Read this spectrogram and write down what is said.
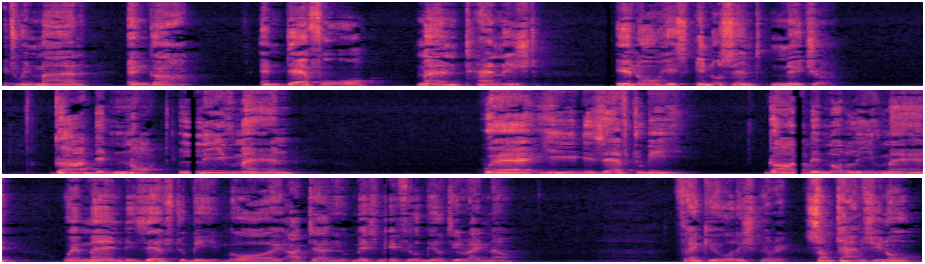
between man and God. And therefore, man tarnished, you know, his innocent nature. God did not leave man where he deserved to be. God did not leave man where man deserves to be. Boy, I tell you, makes me feel guilty right now. Thank you, Holy Spirit. Sometimes, you know,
